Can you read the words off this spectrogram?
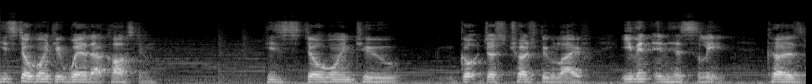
he's still going to wear that costume he's still going to go just trudge through life even in his sleep because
